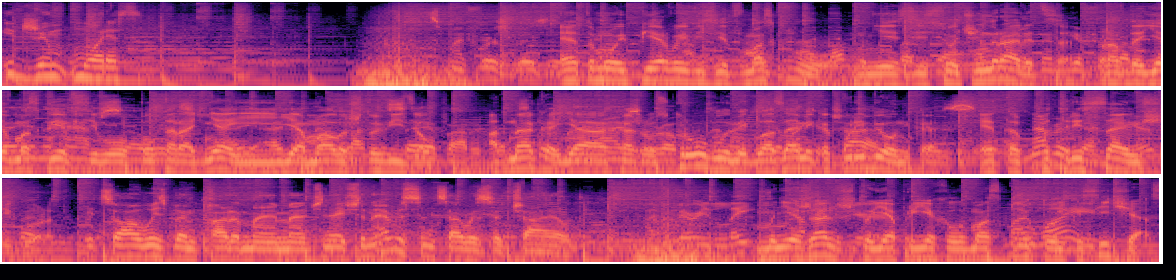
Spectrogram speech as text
и Джим Моррис. Это мой первый визит в Москву. Мне здесь очень нравится. Правда, я в Москве всего полтора дня, и я мало что видел. Однако я хожу с круглыми глазами, как у ребенка. Это потрясающий город. Мне жаль, что я приехал в Москву только сейчас.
